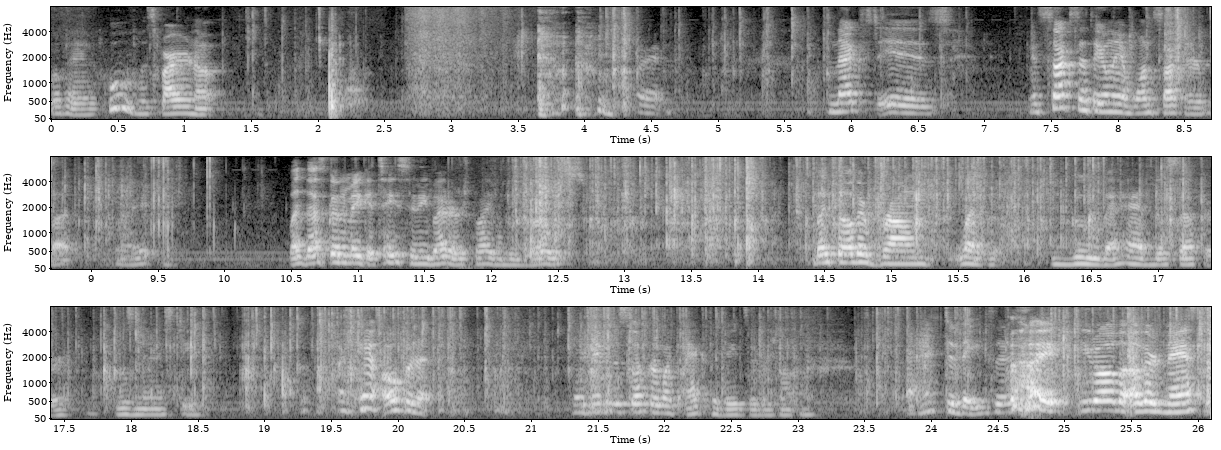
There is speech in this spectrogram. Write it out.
Okay. Whew, it's firing up. Alright. Next is. It sucks that they only have one sucker, but. Right. Like that's gonna make it taste any better. It's probably gonna be gross. Like the other brown like goo that had the sucker was nasty. I can't open it. Hey, maybe the sucker like activates it or something. Activates it. Like you know the other nasty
